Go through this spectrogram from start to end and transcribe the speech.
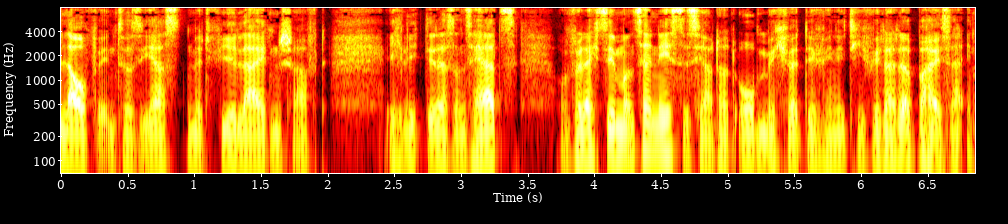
Laufenthusiasten mit viel Leidenschaft. Ich leg dir das ans Herz und vielleicht sehen wir uns ja nächstes Jahr dort oben. Ich werde definitiv wieder dabei sein.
